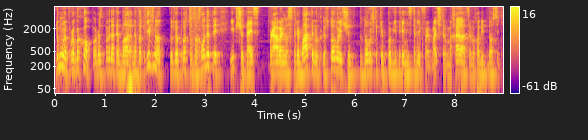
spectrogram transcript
Думаю, про бехоп розповідати багато не потрібно. Тут ви просто заходите і вчитесь правильно стрибати, використовуючи знову ж таки повітряні стріфи. Бачите, в Михайла це виходить досить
